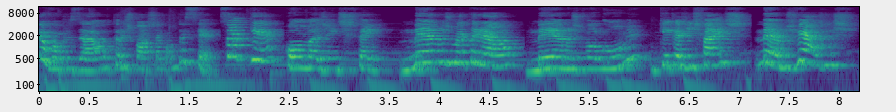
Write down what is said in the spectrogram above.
eu vou precisar o transporte acontecer. Só que, como a gente tem menos material, menos volume, o que, que a gente faz? Menos viagens.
